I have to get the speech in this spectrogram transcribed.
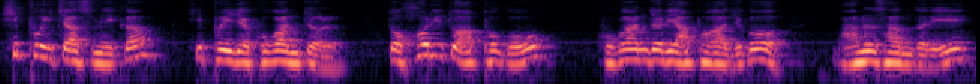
히프 있지 않습니까? 히프 이제 고관절 또 허리도 아프고 고관절이 아파가지고 많은 사람들이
